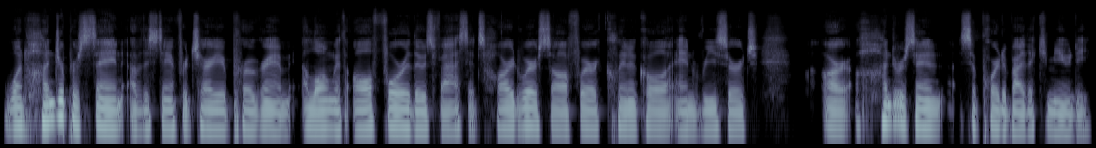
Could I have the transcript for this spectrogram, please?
100% of the Stanford Chariot program, along with all four of those facets hardware, software, clinical, and research are 100% supported by the community.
